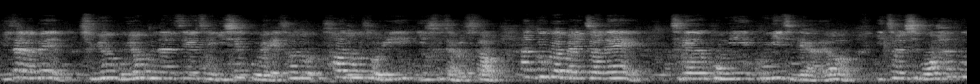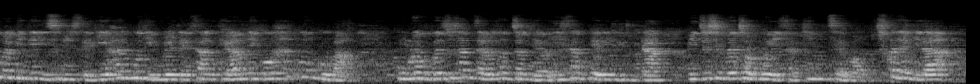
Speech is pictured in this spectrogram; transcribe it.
이 사람은 중요 무형문화재 제29회 서도, 서도소리 이수자로서 한국어 발전에 지대한 공이, 공이 지대하여 2015 한국을 빛낸 21세기 한국인물대상 대한민국 항공구방 공로부분 수상자로 선정되어 이 상패를 드립니다. 민주신문 정보이사 김재범 축하드립니다.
